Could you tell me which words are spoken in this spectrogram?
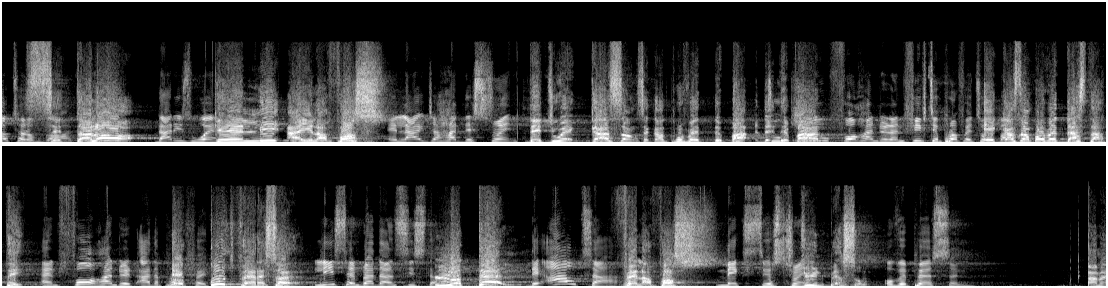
altar of c'est God, alors that is when qu'Élie a eu la force Elijah had the strength de tuer 450 prophètes de, ba de, to de Baal kill 450 prophets et of Baal 400 prophètes d'Astarté. and 400 other prophets. Écoute, frères et sœurs, Listen, brother and sister. l'autel The altar fait la force makes your strength d'une personne. of a person. Amen.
